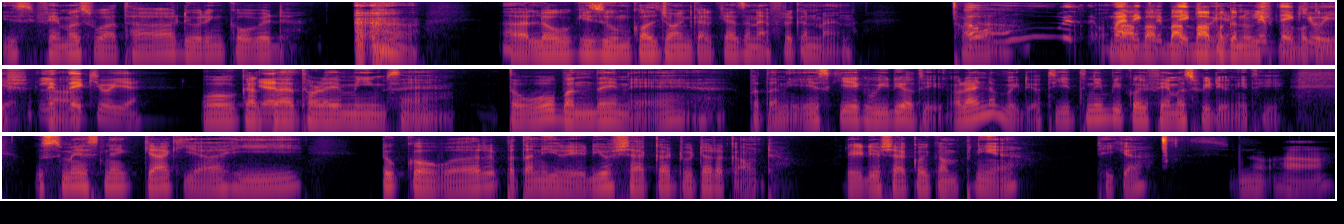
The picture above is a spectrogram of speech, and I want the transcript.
इस फ़ेमस हुआ था ड्यूरिंग कोविड लोगों की जूम कॉल ज्वाइन करके एज एन अफ्रीकन मैन थोड़ा बाबा- क्लिप बाबा गनूश, बाबा हुई गनूश। देखी हुई है। वो करता yes. है थोड़े मीम्स हैं। तो वो बंदे ने पता नहीं इसकी एक वीडियो थी रैंडम वीडियो थी इतनी भी कोई फ़ेमस वीडियो नहीं थी। उसमें इसने क्या किया ही टुक ओवर पता नहीं रेडियो शैक का ट्विटर अकाउंट रेडियो शैक कोई कंपनी है ठीक है? सुनो हाँ।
